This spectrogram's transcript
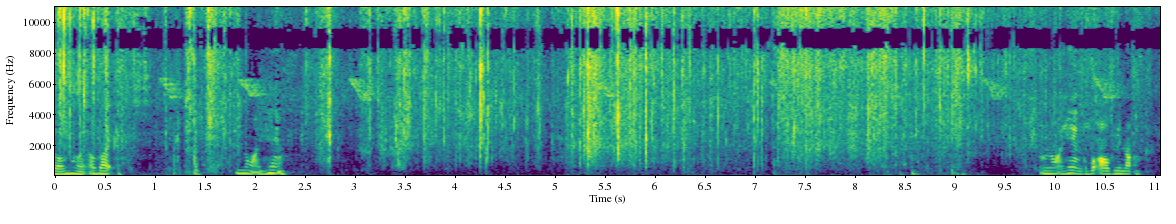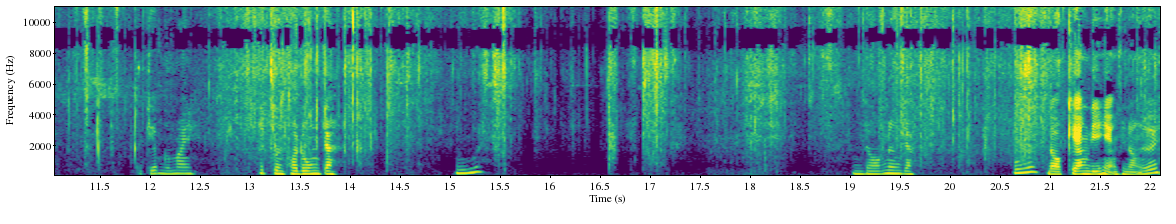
ลองหอยเอาไว้ หน่อยแห้งหน่อยแห้งก็บอเอาพี่น้องตะเกียบมือไม่เฮ็ดเปิ่นขอดงจ้ะอุ้ยดอกหนึงจ้ะอุ้ยดอกแข็งดีแห้งพี่น้องเอ้ย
